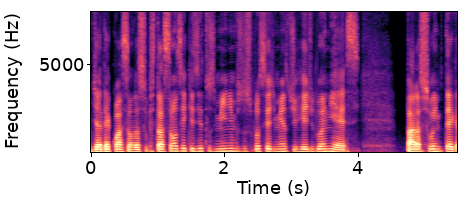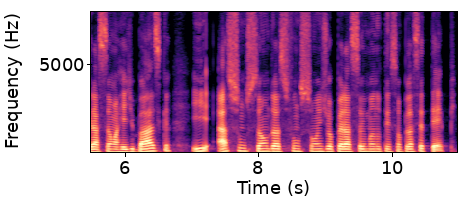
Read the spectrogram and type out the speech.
de adequação da subestação aos requisitos mínimos dos procedimentos de rede do ANS, para sua integração à rede básica e assunção das funções de operação e manutenção pela CETEP.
